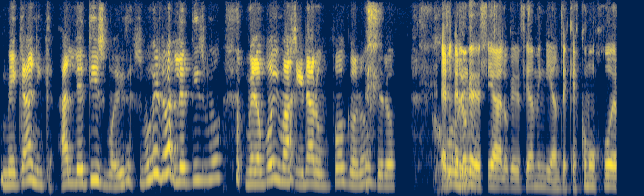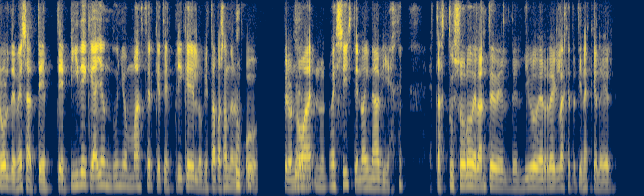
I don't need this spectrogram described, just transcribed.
Mecánica, atletismo. Y dices, bueno, atletismo, me lo puedo imaginar un poco, ¿no? Pero. Es, lo que decía, lo que decía Mingy antes, que es como un juego de rol de mesa. Te, te pide que haya un Dungeon Master que te explique lo que está pasando en el juego. Pero no, no, no, existe, no hay nadie. Estás tú solo delante del, del, libro de reglas que te tienes que leer.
